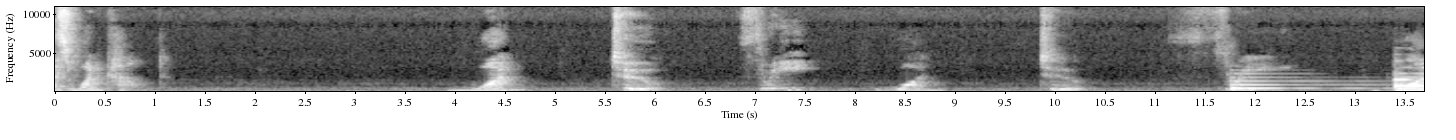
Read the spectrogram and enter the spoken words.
as one count. One, two, three, one, two, three, one.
